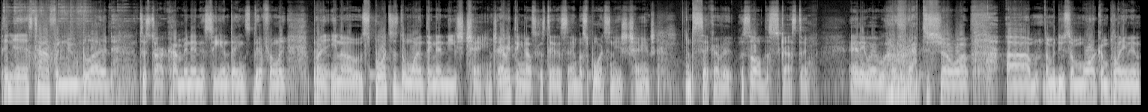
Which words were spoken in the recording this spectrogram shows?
Then it's time for new blood to start coming in and seeing things differently. But you know, sports is the one thing that needs change. Everything else can stay the same, but sports needs change. I'm sick of it. It's all disgusting. Anyway, we're gonna wrap the show up. Um, I'm gonna do some more complaining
